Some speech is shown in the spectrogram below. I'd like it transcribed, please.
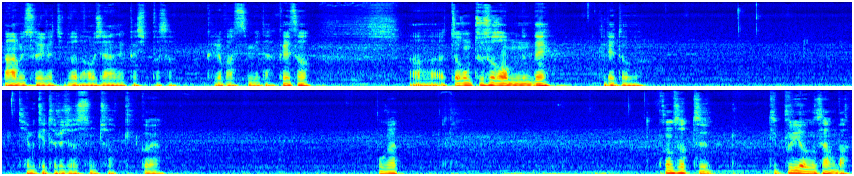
마음의 소리가 좀 더 나오지 않을까 싶어서 그려봤습니다. 그래서 어, 조금 두서가 없는데 그래도 재밌게 들어줬으면 좋겠고요. 뭔가 콘서트 디프리 영상 막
